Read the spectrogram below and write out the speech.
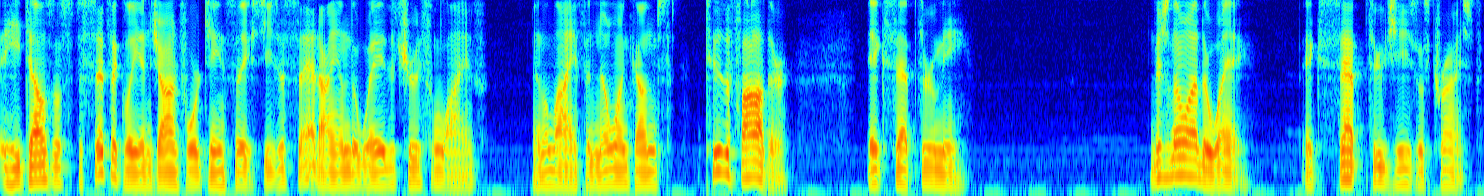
He tells us specifically in John 14, 6, Jesus said, I am the way, the truth, and life, and the life, and no one comes to the Father except through me. There's no other way except through Jesus Christ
